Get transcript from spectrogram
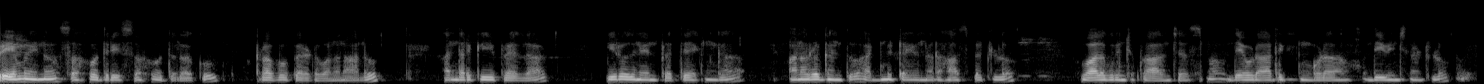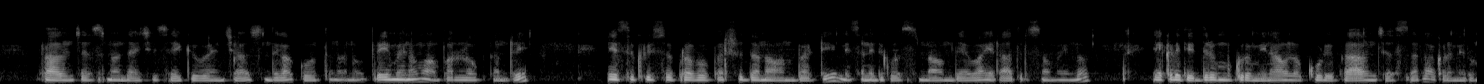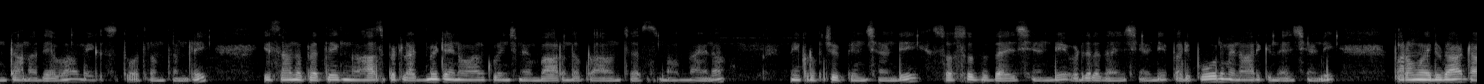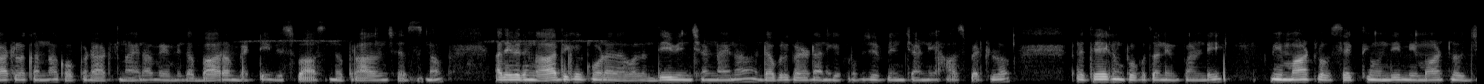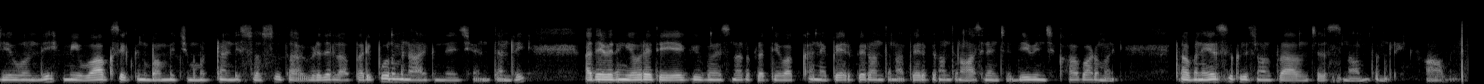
ప్రేమైన సహోదరి సహోదరులకు ప్రభు పెరటి వందనాలు. అందరికీ ప్రేలా ఈరోజు నేను ప్రత్యేకంగా అనారోగ్యంతో అడ్మిట్ అయి ఉన్నారు హాస్పిటల్లో. వాళ్ళ గురించి ప్రార్థన చేస్తున్నాం. దేవుడు ఆర్థికంగా కూడా దీవించినట్లు ప్రార్థన చేస్తున్నాను దయచేసి ఏకీభవించాల్సిందిగా కోరుతున్నాను. ప్రేమైన మా పరలోక తండ్రి యేసుక్రీస్తు ప్రభు పరిశుద్ధ నామను బట్టి మీ సన్నిధికి వస్తున్నాం దేవా. ఈ రాత్రి సమయంలో ఎక్కడైతే ఇద్దరు ముగ్గురు మీ నామంలో కూడి ప్రార్థన చేస్తారో అక్కడ మీరు ఉంటానా దేవా? మీకు స్తోత్రం తండ్రి. ఈ సమయంలో ప్రత్యేకంగా హాస్పిటల్ అడ్మిట్ అయిన వారి గురించి నేను భారంతో ప్రార్థన చేస్తున్నాం నాయన. మీ కృప చూపించండి స్వస్థత దయచేయండి విడుదల దయచేయండి పరిపూర్ణమైన ఆరోగ్యం దయచేయండి. పరమవైద్యుడా డాక్టర్ల కన్నా గొప్ప డాక్టర్ నాయన. మేము మీద భారం పెట్టి విశ్వాసంతో ప్రార్థన చేస్తున్నాం. అదేవిధంగా ఆర్థిక కూడా వాళ్ళని దీవించండి ఆయన డబ్బులు కట్టడానికి కృప చూపించండి హాస్పిటల్లో ప్రత్యేకం కృపతో నింపండి. మీ మాటలో శక్తి ఉంది మీ మాటలో జీవం ఉంది. మీ వాక్ శక్తిని పంపించి ముట్టండి స్వస్థత విడుదల పరిపూర్ణమైన ఆరోగ్యం తెచ్చేయండి తండ్రి. అదేవిధంగా ఎవరైతే ఏకీభవిస్తున్నారో ప్రతి ఒక్కరిని పేరు పేరు అంతా నా పేరు పేరు అంతా ఆశ్రయించి దీవించి కాపాడమని ప్రభుని యేసుకృష్ణ ప్రార్థన చేస్తున్నాం తండ్రి. ఆమె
